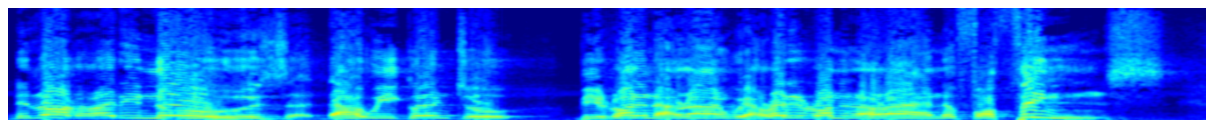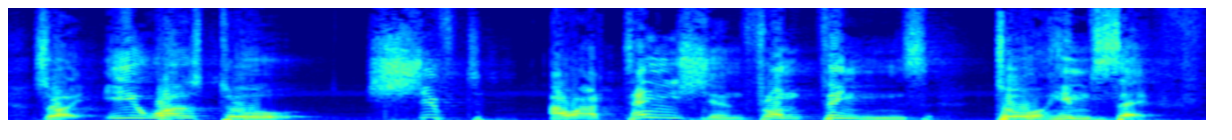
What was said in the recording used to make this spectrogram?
the Lord already knows that we're going to be running around. We're already running around for things. So he wants to shift our attention from things to himself.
